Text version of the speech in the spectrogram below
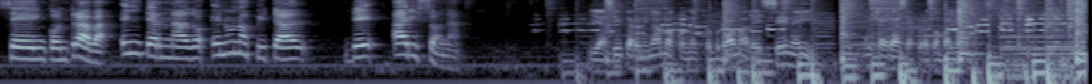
Se encontraba internado en un hospital de Arizona. Y así terminamos con nuestro programa de CNI. Muchas gracias por acompañarnos.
